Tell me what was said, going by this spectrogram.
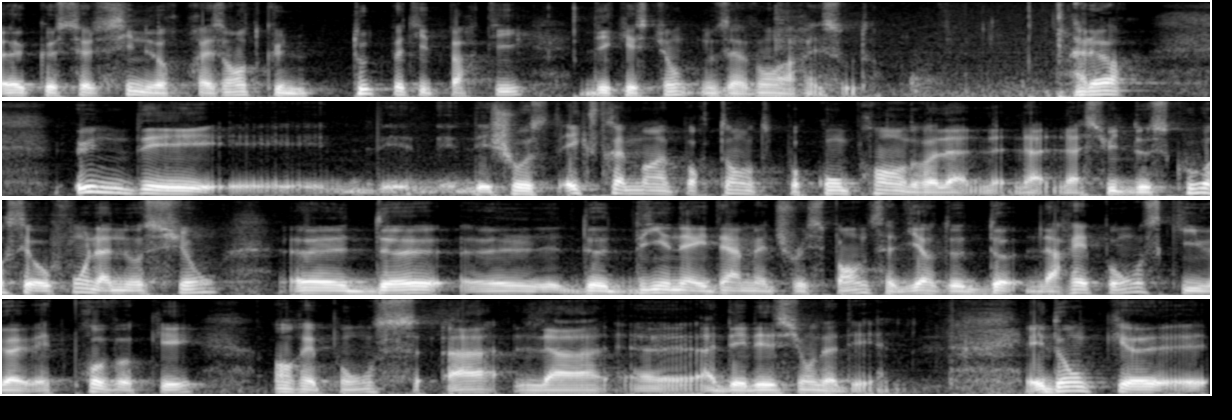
euh, que celles-ci ne représentent qu'une toute petite partie des questions que nous avons à résoudre. Alors, une des, choses extrêmement importantes pour comprendre la, suite de ce cours, c'est au fond la notion euh, de, DNA damage response, c'est-à-dire de, la réponse qui va être provoquée en réponse à, à des lésions d'ADN. Et donc, euh,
